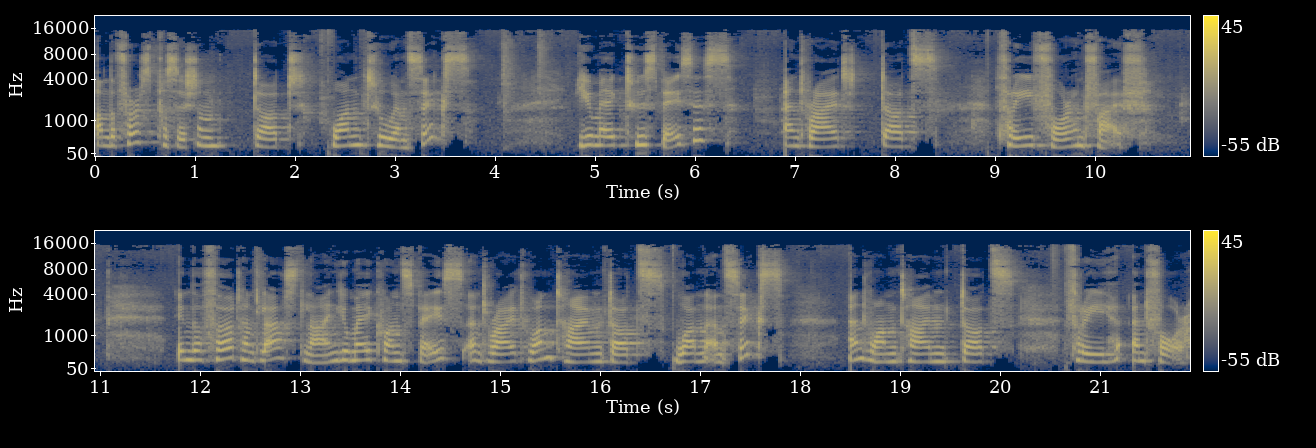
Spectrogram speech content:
on the first position dot 1, 2, and 6. You make two spaces and write dots 3, 4, and 5. In the third and last line, you make one space and write one time dots 1 and 6 and one time dots 3 and 4.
